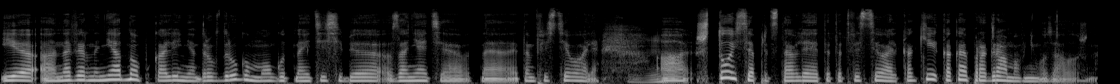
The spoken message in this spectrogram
и, наверное, не одно поколение друг с другом могут найти себе занятия на этом фестивале. Mm-hmm. Что из себя представляет этот фестиваль? Какие, какая программа в него заложена?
